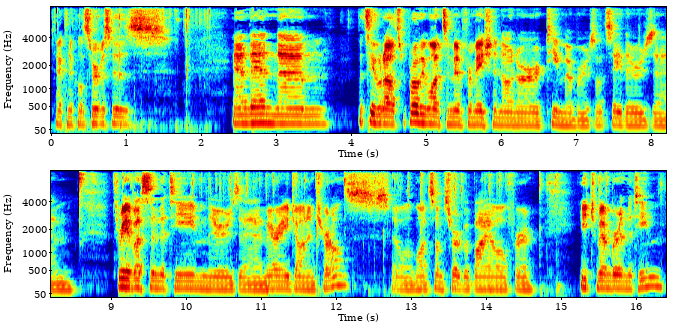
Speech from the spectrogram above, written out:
Technical services. And then um, let's see what else. We probably want some information on our team members. Let's say there's um, three of us in the team. There's uh, Mary, John, and Charles. So we'll want some sort of a bio for each member in the team.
